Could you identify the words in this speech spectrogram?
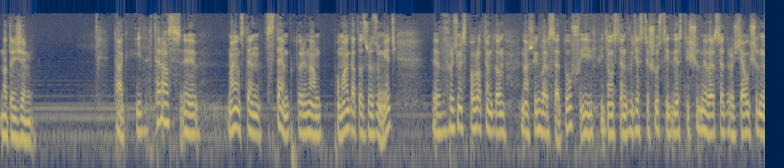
na tej ziemi. Tak, i teraz y, mając ten wstęp, który nam pomaga to zrozumieć, y, wróćmy z powrotem do naszych wersetów i widząc ten 26 i 27 werset rozdziału 7,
